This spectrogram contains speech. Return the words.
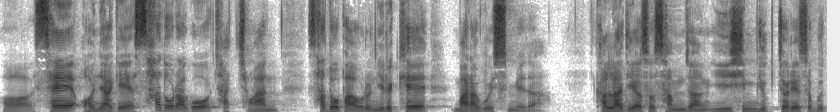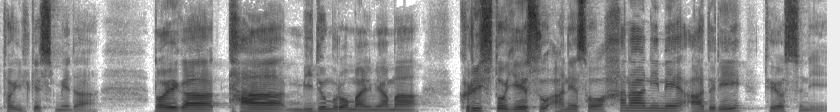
어, 새 언약의 사도라고 자청한 사도 바울은 이렇게 말하고 있습니다. 갈라디아서 3장 26절에서부터 읽겠습니다. 너희가 다 믿음으로 말미암아 그리스도 예수 안에서 하나님의 아들이 되었으니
